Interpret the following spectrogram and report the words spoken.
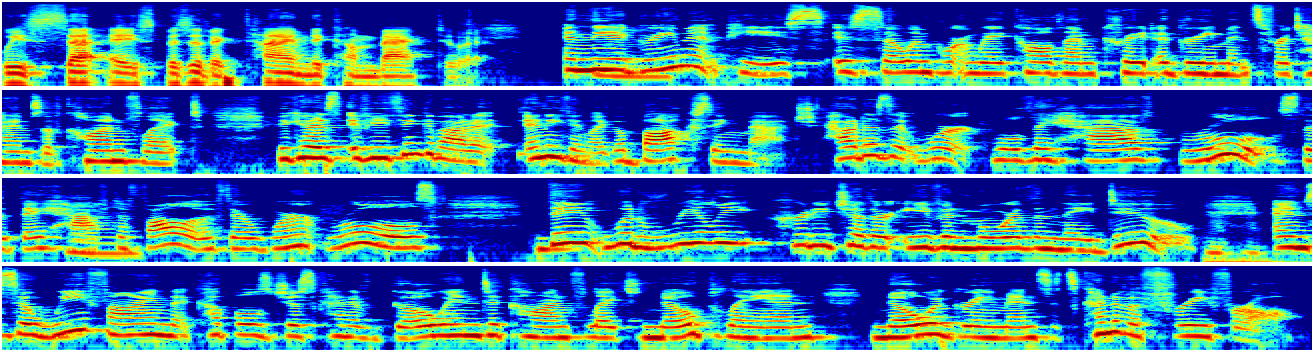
we set a specific time to come back to it. And the Mm. agreement piece is so important. We call them create agreements for times of conflict. Because if you think about it, anything like a boxing match, how does it work? Well, they have rules that they have to Mm. follow. If there weren't rules, they would really hurt each other even more than they do. And so we find that couples just kind of go into conflict, no plan, no agreements. It's kind of a free for all.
